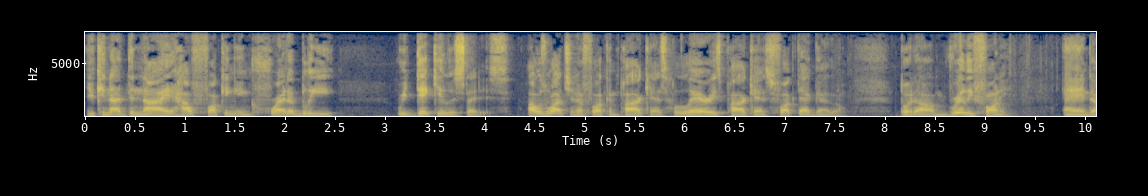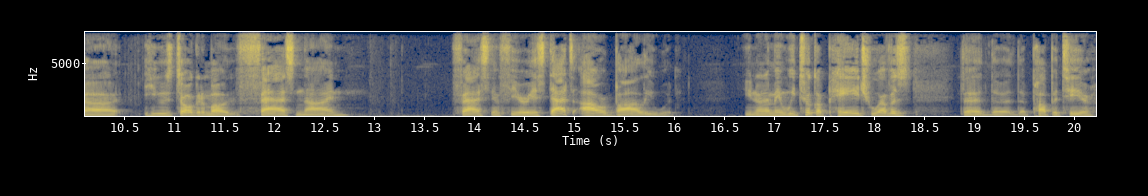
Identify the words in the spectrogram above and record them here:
You cannot deny how fucking incredibly ridiculous that is. I was watching a fucking podcast, hilarious podcast. Fuck that guy though, but um, really funny. And uh, he was talking about Fast Nine, Fast and Furious. That's our Bollywood. You know what I mean? We took a page. Whoever's the the the puppeteer,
